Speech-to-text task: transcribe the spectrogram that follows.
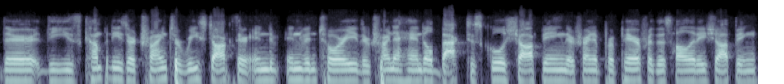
there these companies are trying to restock their in, inventory. They're trying to handle back to school shopping. They're trying to prepare for this holiday shopping.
